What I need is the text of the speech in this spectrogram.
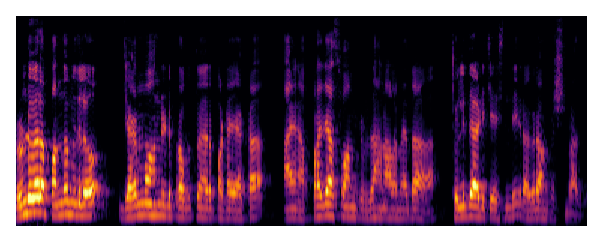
రెండు వేల పంతొమ్మిదిలో జగన్మోహన్ రెడ్డి ప్రభుత్వం ఏర్పాటయ్యాక ఆయన అప్రజాస్వామిక విధానాల మీద తొలిదాడి చేసింది రఘురామకృష్ణరాజు.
